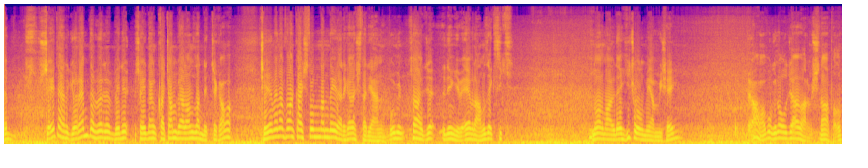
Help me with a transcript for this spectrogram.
ya şey de hani gören de böyle beni şeyden kaçan bir adam zannedecek ama çevirmeden falan kaçtığımdan değil arkadaşlar yani. Bugün sadece dediğim gibi evrağımız eksik. Normalde hiç olmayan bir şey. E ama bugün olacağı varmış. Ne yapalım?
